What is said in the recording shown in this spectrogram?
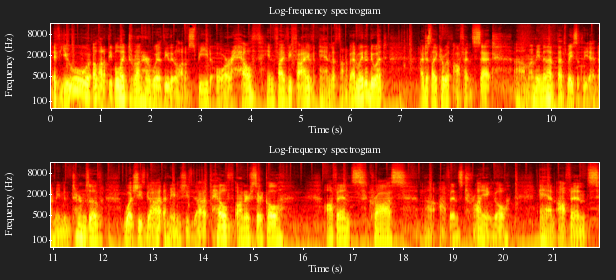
if you, a lot of people like to run her with either a lot of speed or health in 5v5, and that's not a bad way to do it. I just like her with offense set. Um, I mean, that, that's basically it. I mean, in terms of what she's got, I mean, she's got health, honor circle, offense, cross, uh, offense, triangle, and offense,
